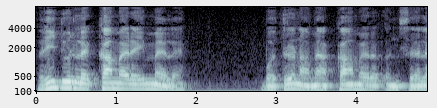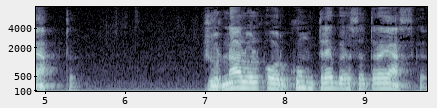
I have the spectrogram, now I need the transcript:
Ridurile camerei mele, bătrâna mea cameră înțeleaptă. Jurnalul oricum trebuie să trăiască,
